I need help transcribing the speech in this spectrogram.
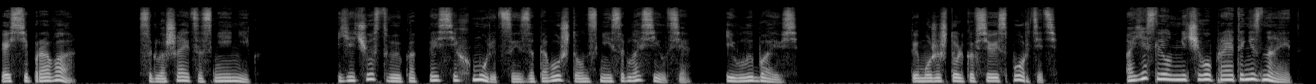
«Кэсси права», — соглашается с ней Ник. Я чувствую, как Кэсси хмурится из-за того, что он с ней согласился, и улыбаюсь. «Ты можешь только все испортить. А если он ничего про это не знает?»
